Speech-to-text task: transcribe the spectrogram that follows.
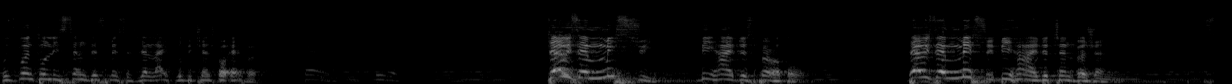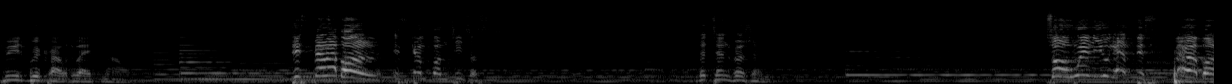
who's going to listen this message, their life will be changed forever. There is a mystery behind this parable. There is a mystery behind the 10 version. Spirit break out right now. This parable is come from Jesus. The 10 version. So when you have this parable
